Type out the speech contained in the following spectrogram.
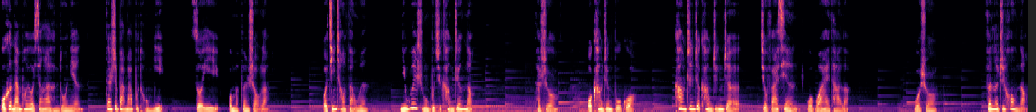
我和男朋友相爱很多年，但是爸妈不同意，所以我们分手了。我经常反问：“你为什么不去抗争呢？”他说：“我抗争不过，抗争着抗争着，就发现我不爱他了。”我说：“分了之后呢？”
